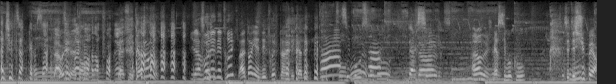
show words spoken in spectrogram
Ah, tu te sers comme ça Bah oui, C'est vraiment attends. un enfoiré. Bah, c'est cadeau. Il a volé des trucs Bah, attends, il y a des trucs, là, des cadeaux. Ah, c'est bon ça. C'est adorable. Ah non, mais je... Merci beaucoup. C'était super.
